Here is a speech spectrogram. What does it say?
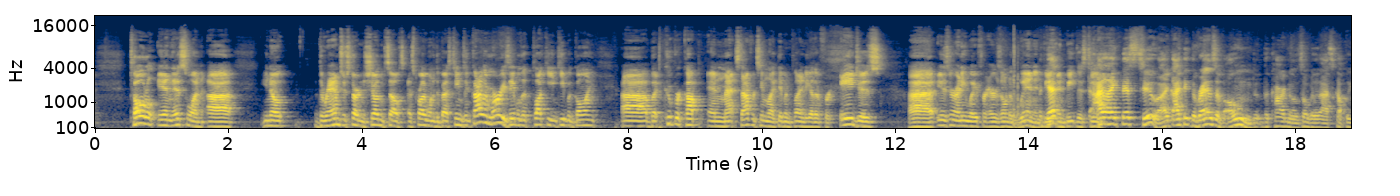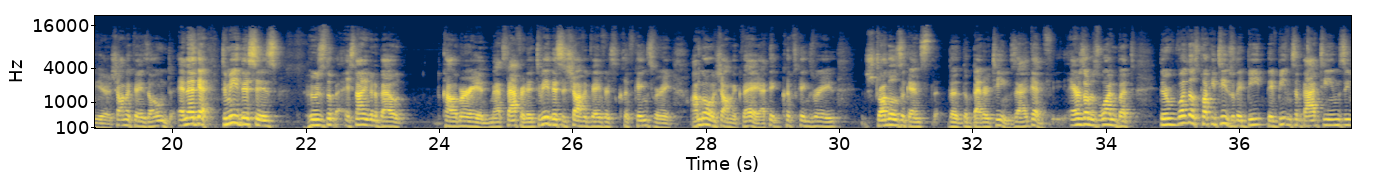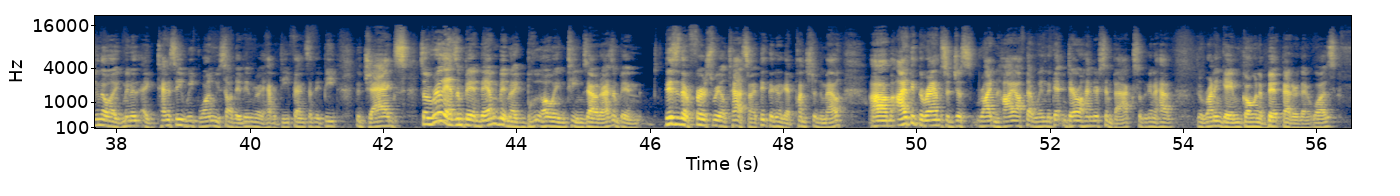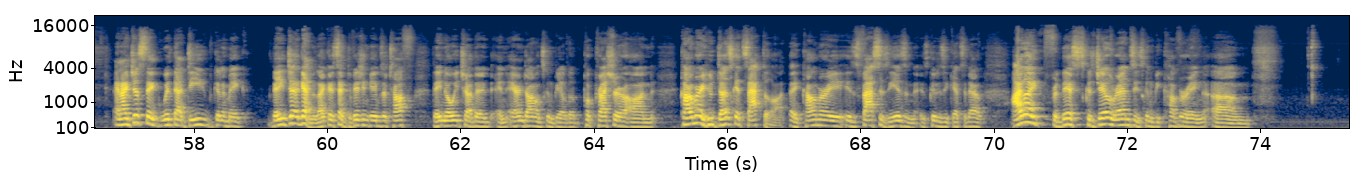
total in this one. Uh, you know, the Rams are starting to show themselves as probably one of the best teams, and Kyler Murray is able to plucky and keep it going. Uh, but Cooper Kupp and Matt Stafford seem like they've been playing together for ages. Uh, is there any way for Arizona to win and, beat, and beat this team? I like this too. I, I, think the Rams have owned the Cardinals over the last couple of years. Sean McVay's owned, and again, to me, this is who's the. It's not even about Kyler Murray and Matt Stafford, and to me, this is Sean McVay versus Cliff Kingsbury. I'm going with Sean McVay. I think Cliff Kingsbury struggles against the the better teams. Again, Arizona's won, but they're one of those plucky teams where they beat they've beaten some bad teams. Even though like, like Tennessee week one, we saw they didn't really have a defense, and they beat the Jags. So it really hasn't been they haven't been like blowing teams out. It hasn't been. This is their first real test, and I think they're going to get punched in the mouth. Um, I think the Rams are just riding high off that win. They're getting Darrell Henderson back, so they're going to have the running game going a bit better than it was. And I just think with that D going to make they again, like I said, division games are tough. They know each other, and Aaron Donald's going to be able to put pressure on Kyler Murray, who does get sacked a lot. Like Kyler Murray, as fast as he is and as good as he gets it out, I like for this because Jalen Ramsey is going to be covering um,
